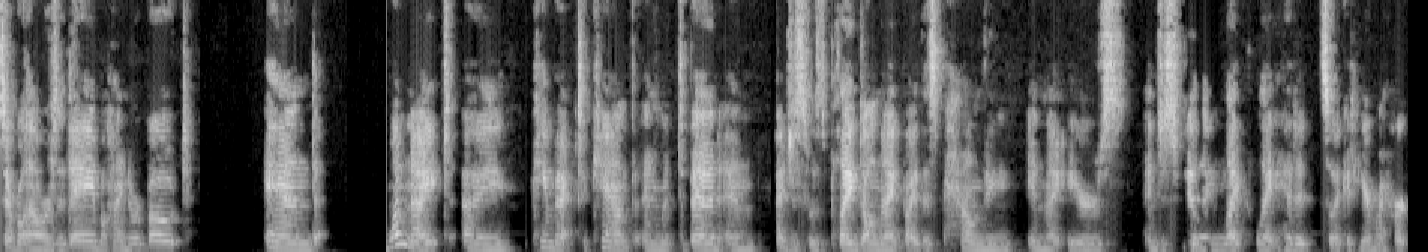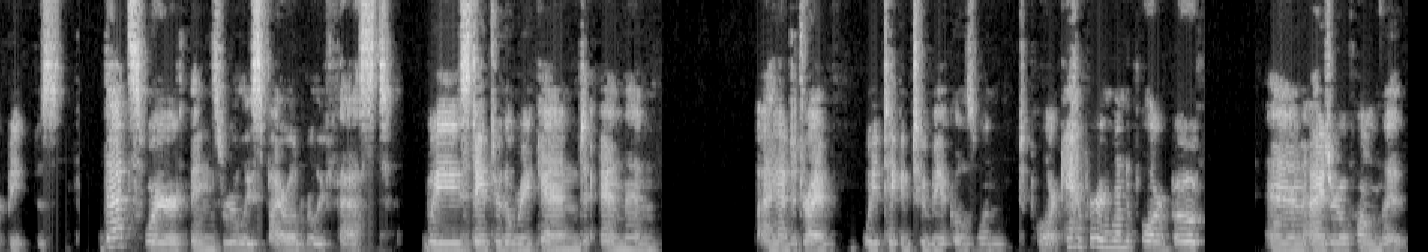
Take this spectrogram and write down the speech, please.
several hours a day behind our boat. And one night I came back to camp and went to bed and I just was plagued all night by this pounding in my ears and just feeling like lightheaded so I could hear my heartbeat. Just that's where things really spiraled really fast. We stayed through the weekend and then I had to drive we'd taken two vehicles, one to pull our camper and one to pull our boat. And I drove home the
